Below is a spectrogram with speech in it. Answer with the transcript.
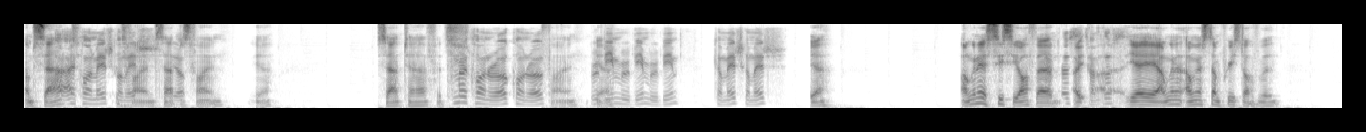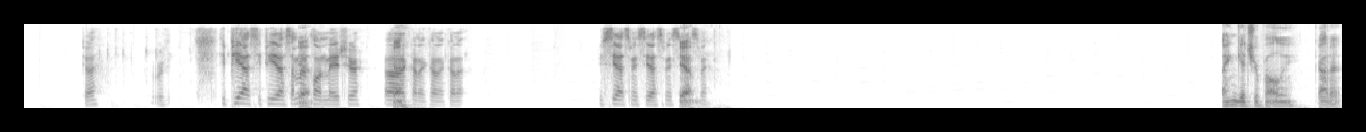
I'm I, I sapped. clone mage, It's mage. fine. Sap Yep. is fine. Yeah. Sapped half. It's I'm gonna clone rogue, clone rogue. fine. Yeah. Rubeam, Rubeam, Rubeam. Kill mage, kill mage. I'm gonna CC off that. Tempest, I, Tempest. uh, yeah, yeah. I'm gonna I'm gonna stun priest off of it. He PS, he PS. I'm gonna clone mage here. Uh, Okay. cut it, cut it, cut it. You CS me, CS me, Yeah. CS me. I can get your poly. Got it.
